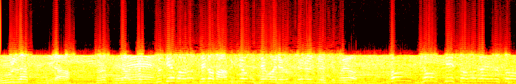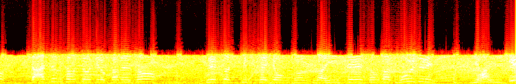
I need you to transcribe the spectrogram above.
올랐습니다. 그렇습니다. 네. 그게 바로 제가 망령 생활이라고 표현을 거예요. 평평히 썰어다니면서 낮은 선정 기록하면서 그랬던 김태경 선수가 이제 정말 골드를 야 이게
